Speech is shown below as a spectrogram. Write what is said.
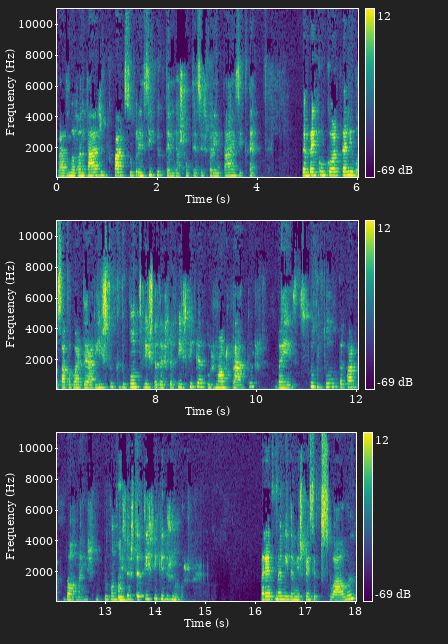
traz uma vantagem que parte do princípio que tem melhores competências parentais e que tem. Também concordo, Tânia, vou salvaguardar isto, que do ponto de vista da estatística, os maus tratos vêm sobretudo da parte de homens, do ponto de vista uhum. da estatística e dos números. Parece-me a mim, da minha experiência pessoal,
